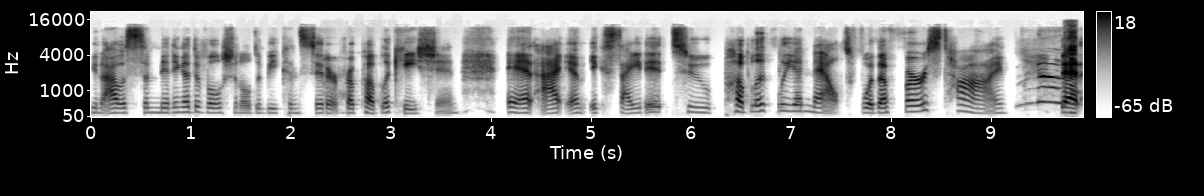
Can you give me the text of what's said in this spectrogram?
you know, I was submitting a devotional to be considered for publication. And I am excited to publicly announce for the first time no. that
